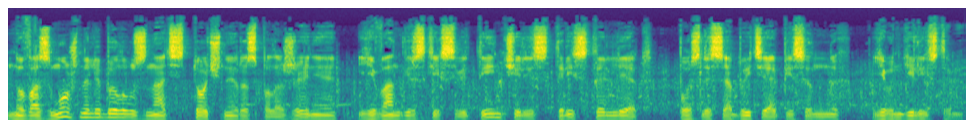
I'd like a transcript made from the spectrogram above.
Но возможно ли было узнать точное расположение евангельских святынь через 300 лет после событий, описанных евангелистами?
